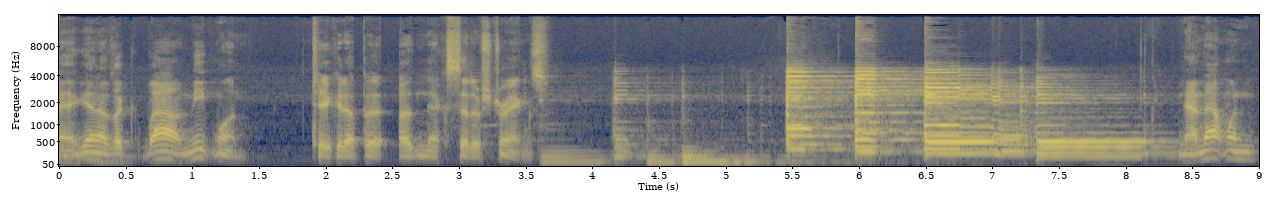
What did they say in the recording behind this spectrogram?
again, I was like, wow, neat one. Take it up a, a next set of strings. Now that one,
